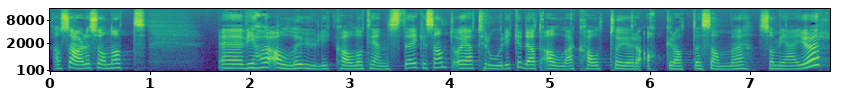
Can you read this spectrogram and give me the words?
Og så er det sånn at eh, vi har alle ulik kall og tjeneste, ikke sant? og jeg tror ikke det at alle er kalt til å gjøre akkurat det samme som jeg gjør.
